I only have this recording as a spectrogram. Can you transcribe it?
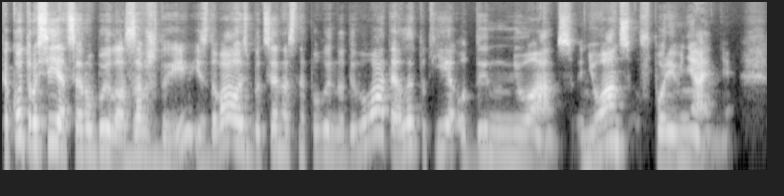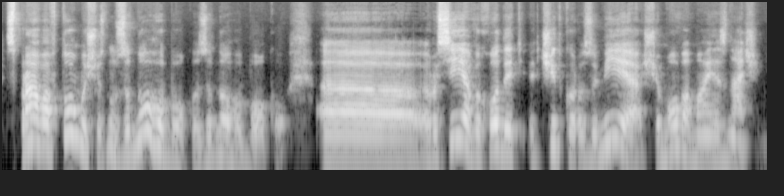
Так, от Росія це робила завжди, і здавалось би, це нас не повинно дивувати, але тут є один нюанс: нюанс в порівнянні. Справа в тому, що ну з одного боку, з одного боку, е, Росія виходить чітко розуміє, що мова має значення.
